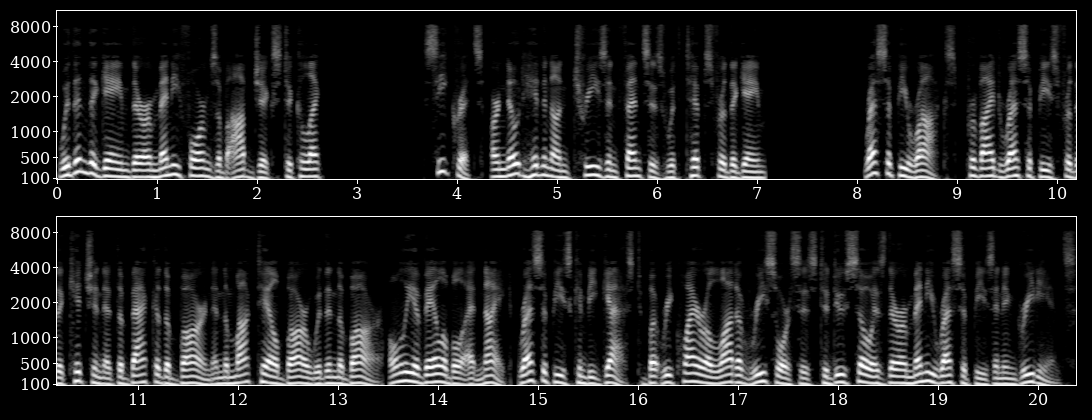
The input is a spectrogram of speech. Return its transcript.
Within the game there are many forms of objects to collect. Secrets are note hidden on trees and fences with tips for the game. Recipe Rocks, provide recipes for the kitchen at the back of the barn and the mocktail bar within the bar only available at night. Recipes can be guessed but require a lot of resources to do so as there are many recipes and ingredients.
